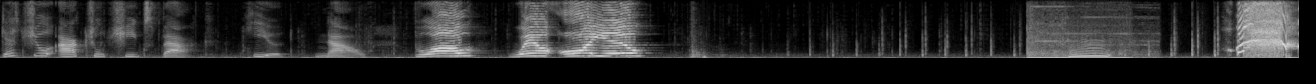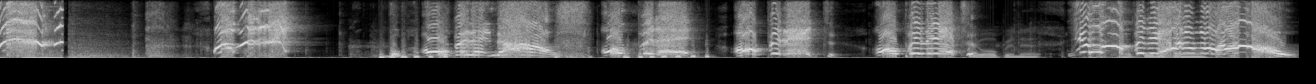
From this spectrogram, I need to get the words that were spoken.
Get your actual cheeks back. Here, now. Bro, where are you? Open it now! Open it! Open it! Open it! you open it. You open it! it I don't know how!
